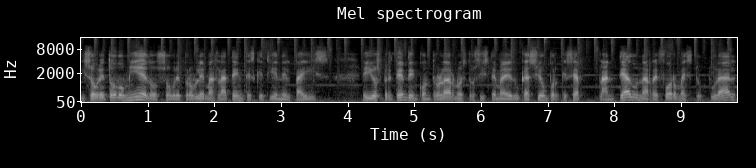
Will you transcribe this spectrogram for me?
y sobre todo miedos sobre problemas latentes que tiene el país. Ellos pretenden controlar nuestro sistema de educación porque se ha planteado una reforma estructural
